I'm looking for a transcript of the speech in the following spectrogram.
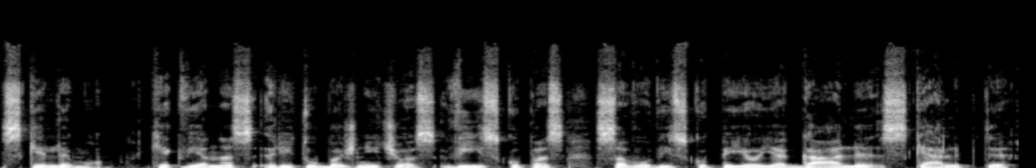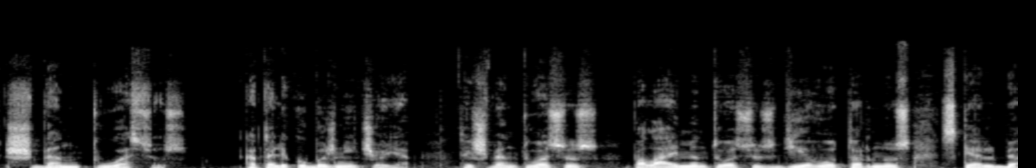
skilimo kiekvienas rytų bažnyčios vyskupas savo vyskupijoje gali skelbti šventuosius. Katalikų bažnyčioje tai šventuosius, palaimintuosius Dievo tarnus skelbia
